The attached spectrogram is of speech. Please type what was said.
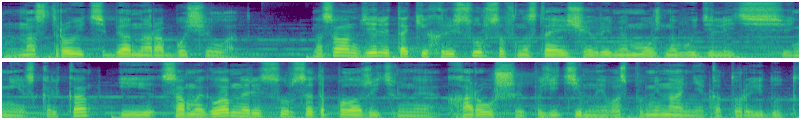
настроить себя на рабочий лад. На самом деле таких ресурсов в настоящее время можно выделить несколько. И самый главный ресурс – это положительные, хорошие, позитивные воспоминания, которые идут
